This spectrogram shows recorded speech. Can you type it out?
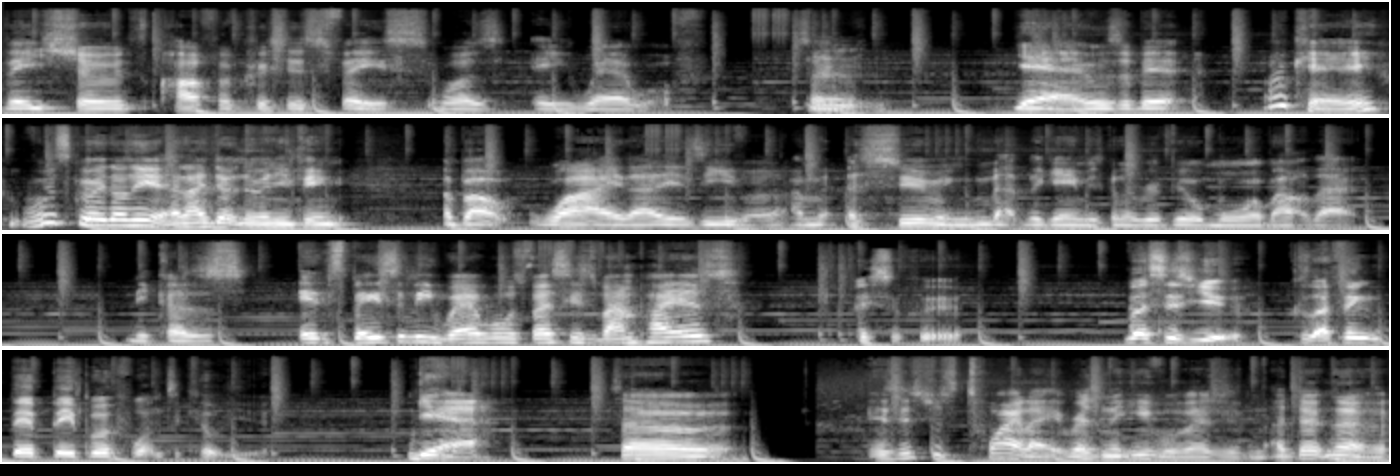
they showed half of Chris's face was a werewolf. So Mm. yeah, it was a bit okay. What's going on here? And I don't know anything about why that is either. I'm assuming that the game is going to reveal more about that because it's basically werewolves versus vampires. basically versus you because I think they they both want to kill you. Yeah. So is this just Twilight Resident Evil version? I don't know.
